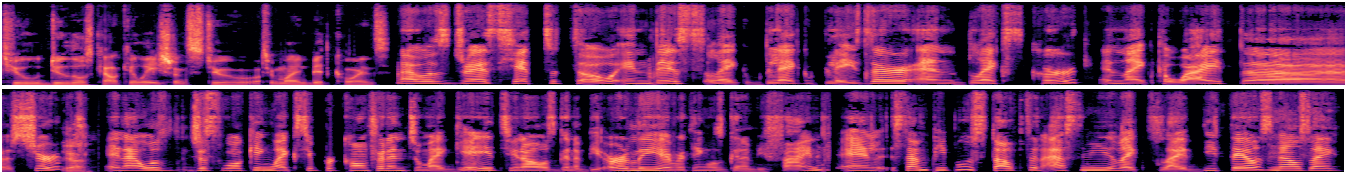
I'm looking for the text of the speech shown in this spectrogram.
to do those calculations to to mine bitcoins. I was dressed head to toe in this like black blazer and black skirt and like a white uh, shirt. Yeah. And I was just walking like super confident to my gate. You know, I was gonna be early, everything was gonna be fine. And some people stopped and asked me like flight details, and I was like,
